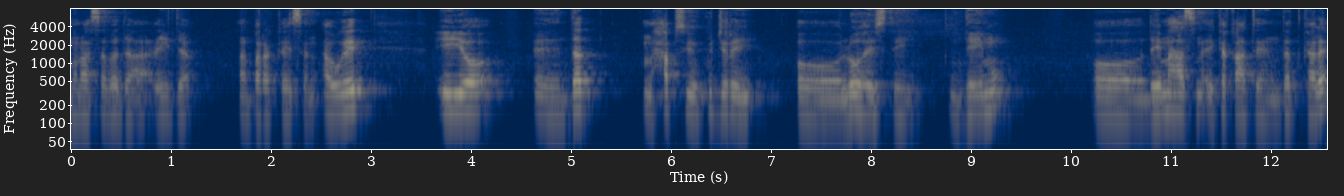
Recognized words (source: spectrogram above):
munaasabada ciidda barakaysan awgeed iyo dad xabsiga ku jiray oo loo haystay deymo oo deymahaasna ay ka qaateen dad kale.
